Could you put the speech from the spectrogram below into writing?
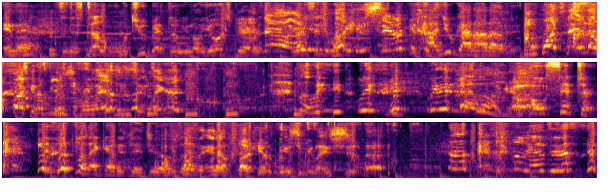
in there to just tell them what you've been through. You know your experience, your are you fucking serious? and how you got out of it. What's the end of fucking abusive relationship, nigga? So we we we didn't have a, a whole center for that kind of shit. You know what I'm saying? What's the in of fucking abusive relationship, dog? Okay, that's it.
